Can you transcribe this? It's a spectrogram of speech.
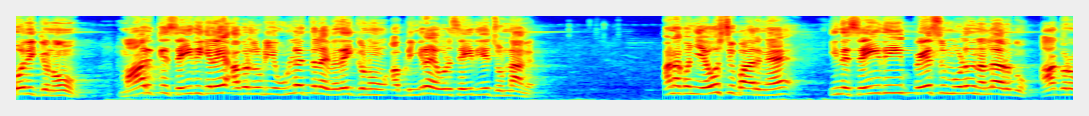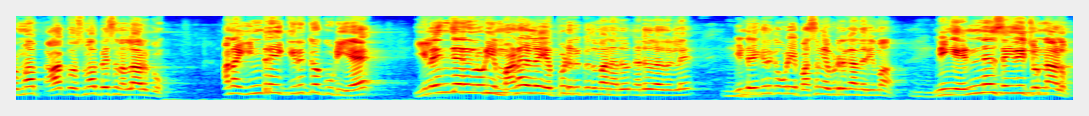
போதிக்கணும். மார்க்க செய்திகளே அவர்களுடைய உள்ளத்தில் விதைக்கணும் அப்படிங்கிற ஒரு செய்தியை சொன்னாங்க. ஆனால் கொஞ்சம் யோசிச்சு பாருங்க. இந்த செய்தி பேசும்பொழுது நல்லா இருக்கும் ஆக்ரோமாக ஆக்ரோஷமாக பேச நல்லா இருக்கும் ஆனால் இன்றைக்கு இருக்கக்கூடிய இளைஞர்களுடைய மனநிலை எப்படி இருக்குதுமா நடு நடுவர்களே? இன்றைக்கு இருக்கக்கூடிய பசங்க எப்படி இருக்காங்க தெரியுமா? நீங்கள் என்ன செய்தி சொன்னாலும்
